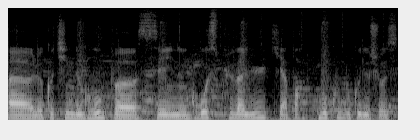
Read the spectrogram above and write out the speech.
euh, le coaching de groupe, euh, c'est une grosse plus-value qui apporte beaucoup, beaucoup de choses.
